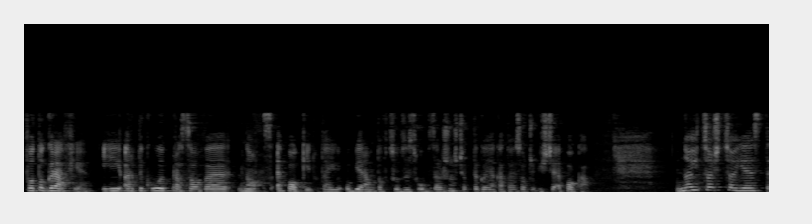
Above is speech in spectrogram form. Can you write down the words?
Fotografie i artykuły prasowe no, z epoki, tutaj ubieram to w cudzysłów, w zależności od tego, jaka to jest oczywiście epoka. No i coś, co jest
